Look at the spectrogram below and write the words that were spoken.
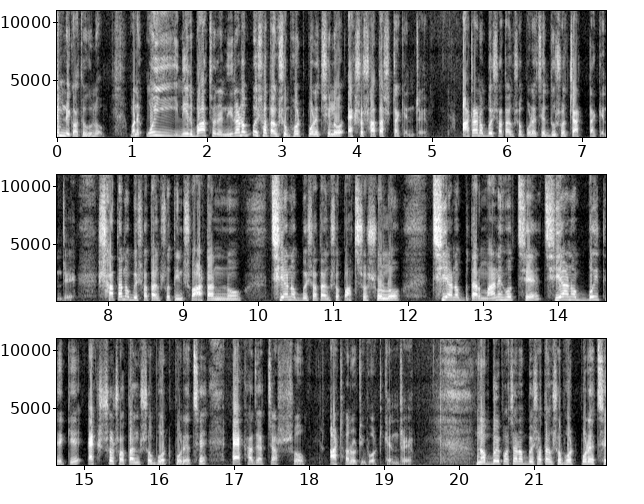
এমনি কতগুলো? মানে ওই নির্বাচনে নিরানব্বই শতাংশ ভোট পড়েছিল একশো সাতাশটা কেন্দ্রে। আটানব্বই শতাংশ পড়েছে দুশো চারটা কেন্দ্রে, সাতানব্বই শতাংশ তিনশো আটান্ন, ছিয়ানব্বই শতাংশ পাঁচশো ষোলো ছিয়ানব্বই তার মানে হচ্ছে ছিয়ানব্বই থেকে একশো শতাংশ ভোট পড়েছে এক হাজার চারশো আঠারোটি ভোট কেন্দ্রে। নব্বই পঁচানব্বই শতাংশ ভোট পড়েছে,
